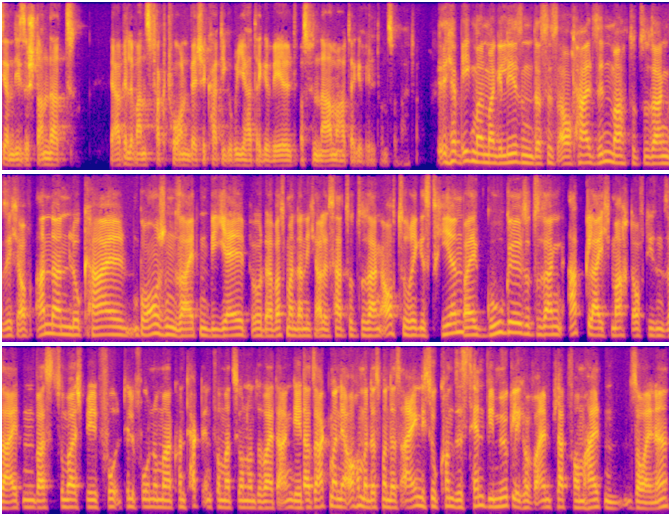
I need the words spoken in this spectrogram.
dann diese Standard ja, Relevanzfaktoren, welche Kategorie hat er gewählt, was für einen Namen hat er gewählt und so weiter. Ich habe irgendwann mal gelesen, dass es auch total Sinn macht, sozusagen sich auf anderen lokalen Branchenseiten wie Yelp oder was man da nicht alles hat, sozusagen auch zu registrieren, weil Google sozusagen Abgleich macht auf diesen Seiten, was zum Beispiel Telefonnummer, Kontaktinformationen und so weiter angeht. Da sagt man ja auch immer, dass man das eigentlich so konsistent wie möglich auf allen Plattformen halten soll. Ne?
